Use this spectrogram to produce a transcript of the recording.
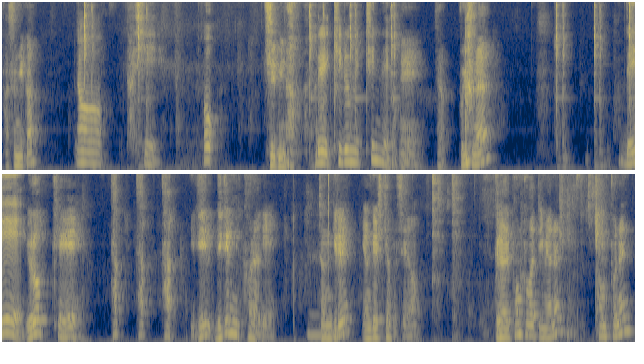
봤습니까? 어, 다시. 어, 집이나. 네, 기름이 튀네요. 네. 자, 보이시나요? 네. 이렇게 탁탁탁 리- 리드미컬하게 음, 전기를 연결시켜 보세요. 그래야 펌프가 뛰면은 펌프는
